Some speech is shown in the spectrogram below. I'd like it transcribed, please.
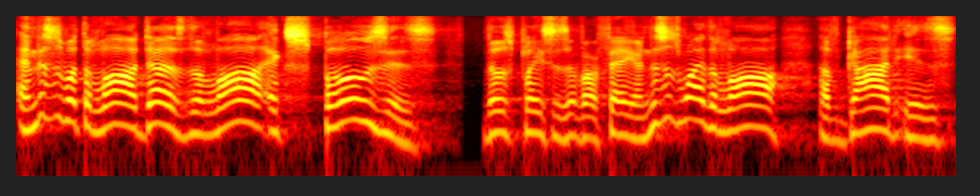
And this is what the law does the law exposes those places of our failure. And this is why the law of God is,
